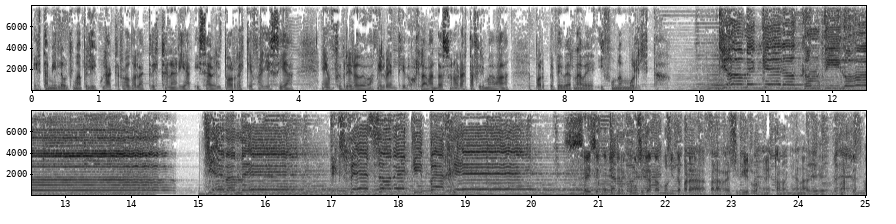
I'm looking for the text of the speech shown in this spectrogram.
Es también la última película que rodó la actriz canaria Isabel Torres, que fallecía en febrero de 2022. La banda sonora está firmada por Pepe Bernabé y Funambulista. Yo me quedo contigo Llévame, 6.53, qué música tan bonita para, para recibirlos en esta mañana de, de martes, ¿no?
